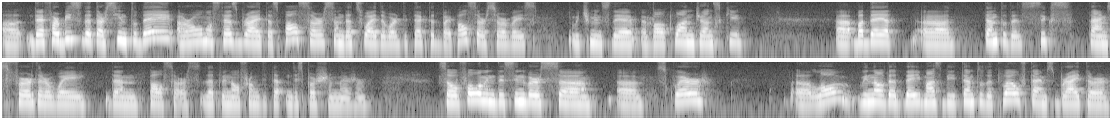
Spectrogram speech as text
Uh, the FRBs that are seen today are almost as bright as pulsars, and that's why they were detected by pulsar surveys, which means they're about one Jansky. Uh, but they are uh, 10 to the 6 times further away than pulsars that we know from dispersion measure. So following this inverse uh, uh, square law, we know that they must be 10 to the 12 times brighter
